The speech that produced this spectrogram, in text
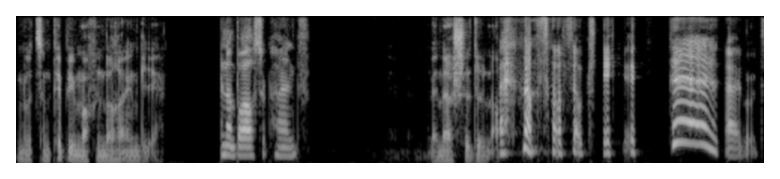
nur zum Pipi machen da reingehe. Und dann brauchst du keins. Männer schütteln ab. okay. Ja gut,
